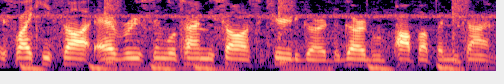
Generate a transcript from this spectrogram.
It's like he thought every single time he saw a security guard, the guard would pop up anytime.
